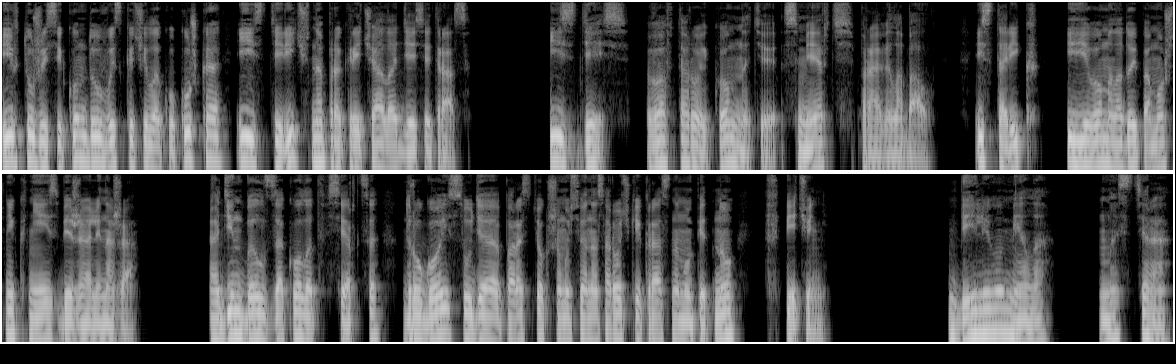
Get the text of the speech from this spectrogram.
и в ту же секунду выскочила кукушка и истерично прокричала десять раз. И здесь, во второй комнате, смерть правила бал. И старик, и его молодой помощник не избежали ножа. Один был заколот в сердце, другой, судя по растекшемуся на сорочке красному пятну, в печень. Били умело. Мастера.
